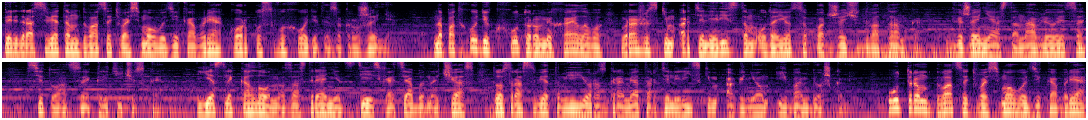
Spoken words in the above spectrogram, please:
Перед рассветом 28 декабря корпус выходит из окружения. На подходе к хутору Михайлову вражеским артиллеристам удается поджечь два танка. Движение останавливается, ситуация критическая. Если колонна застрянет здесь хотя бы на час, то с рассветом ее разгромят артиллерийским огнем и бомбежками. Утром 28 декабря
